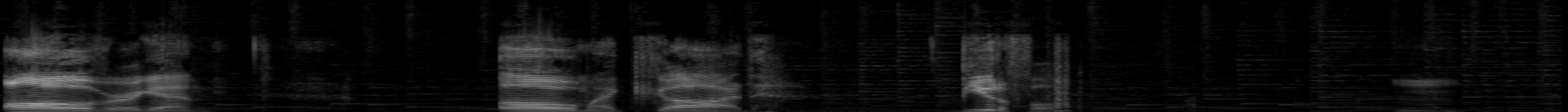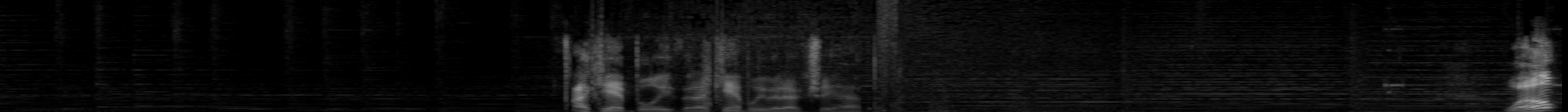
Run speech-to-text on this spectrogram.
all over again. Oh my god. Beautiful. Mm. I can't believe it. I can't believe it actually happened. Well,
